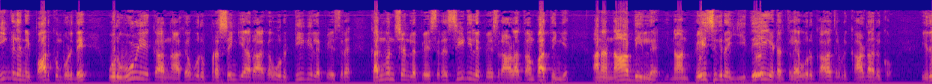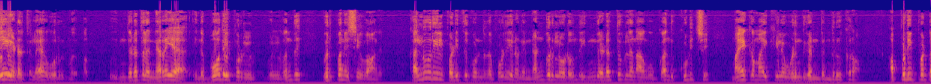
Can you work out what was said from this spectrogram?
நீங்கள் என்னை பார்க்கும் பொழுதே ஒரு ஊழியக்காரனாக ஒரு பிரசங்கியாராக ஒரு டிவியில பேசுற கன்வென்ஷன்ல பேசுற சிடியில பேசுற ஆளா தான் பாத்தீங்க. ஆனா நான் அப்படி இல்லை. நான் பேசுகிற இதே இடத்துல ஒரு காலத்துல இப்படி காடா இருக்கும். இதே இடத்துல ஒரு இந்த இடத்துல நிறைய இந்த போதைப் பொருள்கள் வந்து விற்பனை செய்வாங்க. கல்லூரியில் படித்து கொண்டிருந்த பொழுது என்னுடைய நண்பர்களோட வந்து இந்த இடத்துக்குள்ள நாங்கள் உட்காந்து குடிச்சு மயக்கமாய் கீழே விழுந்து கண்டிருக்கிறோம் அப்படிப்பட்ட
